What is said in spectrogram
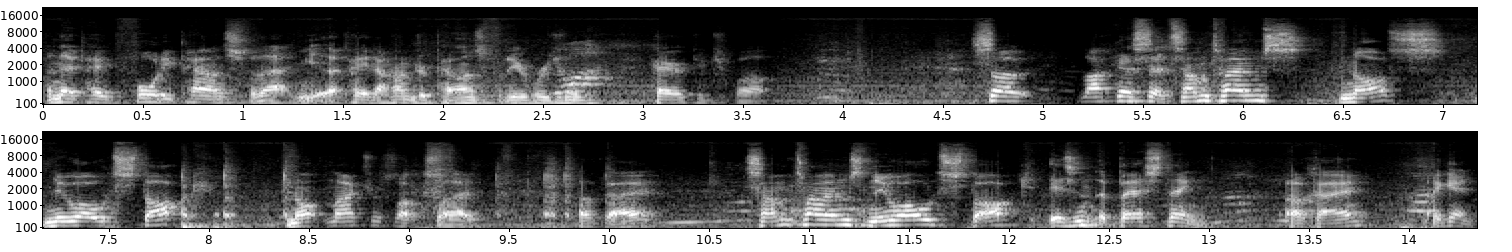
and they paid forty pounds for that, and yet they paid hundred pounds for the original Heritage part. So, like I said, sometimes NOS, new old stock, not nitrous oxide, okay? Sometimes new old stock isn't the best thing, okay? Again,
